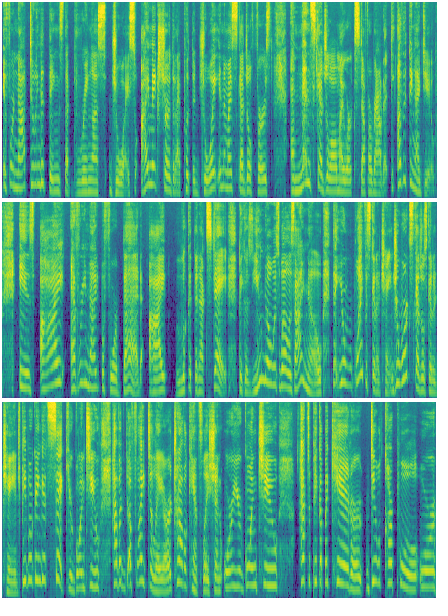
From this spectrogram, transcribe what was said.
if we're not doing the things that bring us joy? So I make sure that I put the joy into my schedule first and then schedule all my work stuff around it. The other thing I do is I, every night before bed, I look at the next day because you know as well as I know that your life is going to change. Your work schedule is going to change. People are going to get sick. You're going to have a, a, flight delay or a travel cancellation, or you're going to have to pick up a kid or deal with carpool or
